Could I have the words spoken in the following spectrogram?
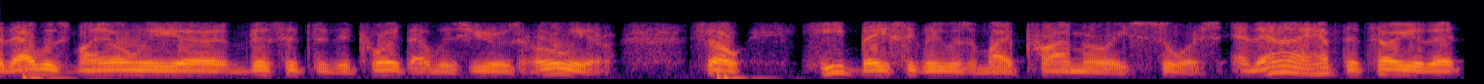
but that was my only uh, visit to Detroit. That was years earlier. So he basically was my primary source. And then I have to tell you that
